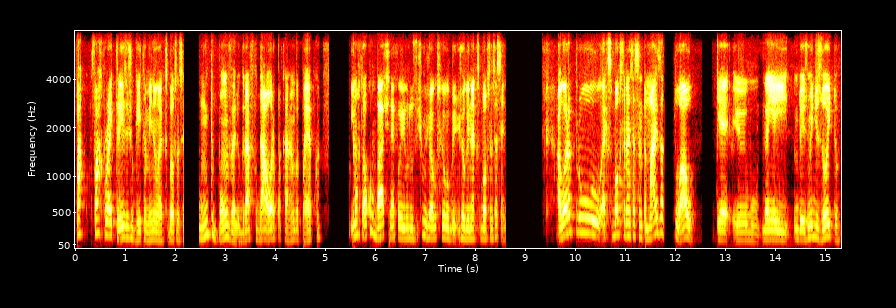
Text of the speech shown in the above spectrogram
Far, Far Cry 3 eu joguei também no Xbox 360. Muito bom, velho. O gráfico da hora pra caramba pra época. E Mortal Kombat, né? Foi um dos últimos jogos que eu joguei no Xbox 360. Agora pro Xbox 360 mais atual, que é, eu ganhei em 2018,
